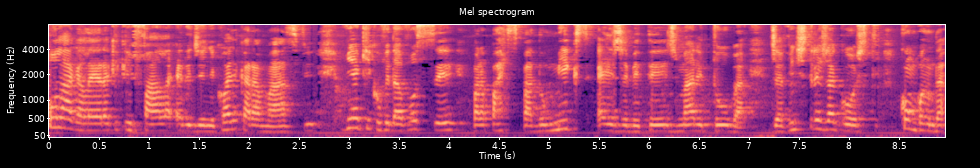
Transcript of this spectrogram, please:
Olá galera, aqui quem fala é DJ Nicole Caramazzi, Vim aqui convidar você para participar do Mix LGBT de Marituba, dia 23 de agosto, com banda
